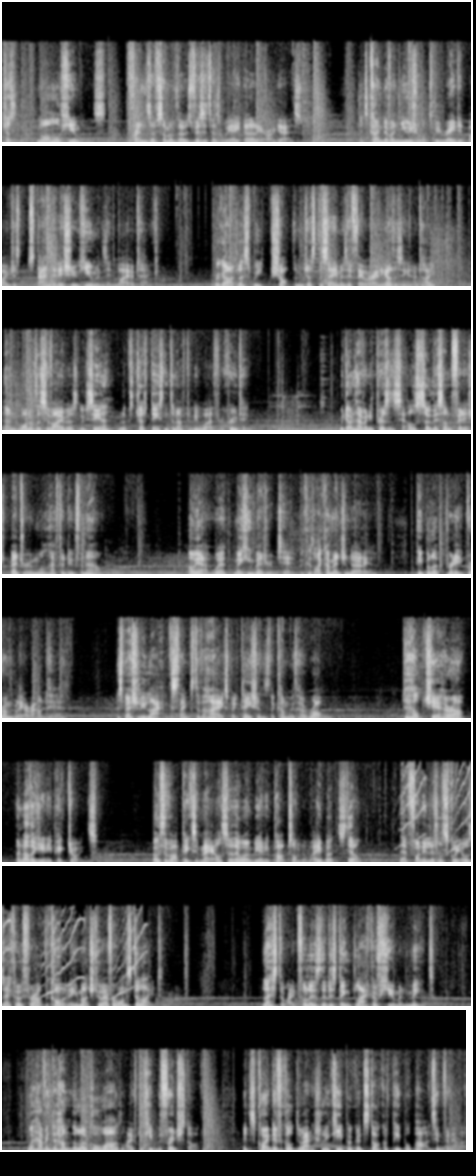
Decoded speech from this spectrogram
Just normal humans. Friends of some of those visitors we ate earlier, I guess. It's kind of unusual to be raided by just standard issue humans in biotech. Regardless, we shot them just the same as if they were any other xenotype, and one of the survivors, Lucia, looks just decent enough to be worth recruiting. We don't have any prison cells, so this unfinished bedroom will have to do for now. Oh yeah, we're making bedrooms here, because like I mentioned earlier, people are pretty grumbly around here. Especially Lax, thanks to the high expectations that come with her role. To help cheer her up, another guinea pig joins. Both of our pigs are male, so there won't be any pups on the way, but still, their funny little squeals echo throughout the colony, much to everyone's delight. Less delightful is the distinct lack of human meat. We're having to hunt the local wildlife to keep the fridge stocked. It's quite difficult to actually keep a good stock of people parts in vanilla.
